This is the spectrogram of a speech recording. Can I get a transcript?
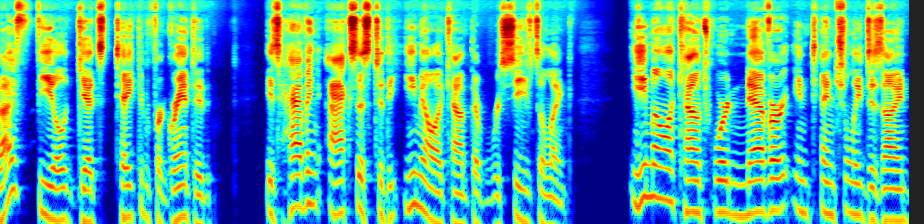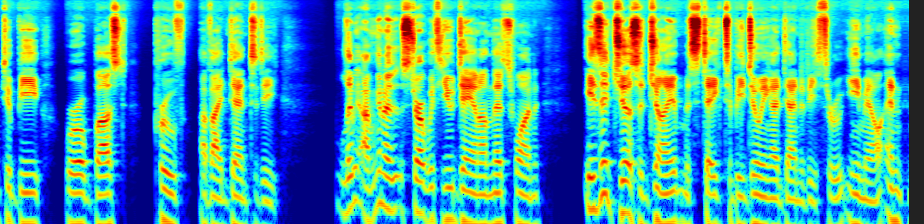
that I feel gets taken for granted is having access to the email account that receives the link. Email accounts were never intentionally designed to be robust proof of identity. Let me, I'm going to start with you, Dan, on this one. Is it just a giant mistake to be doing identity through email? And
